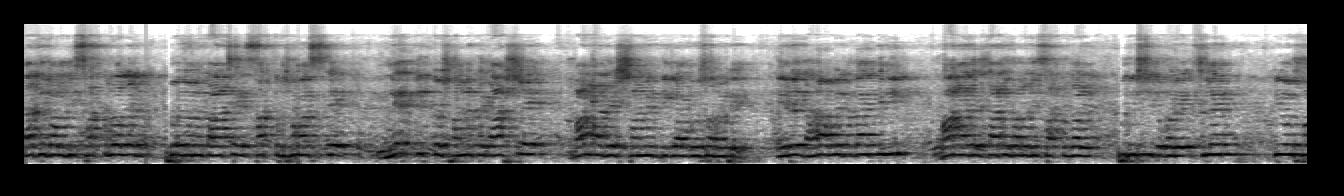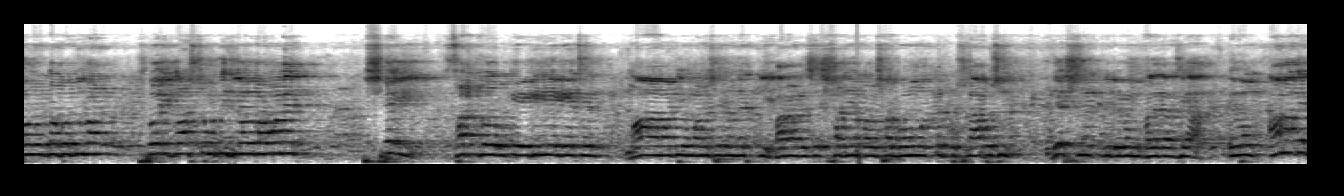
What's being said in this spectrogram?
জাতীয়তাবাদী ছাত্র দলের প্রয়োজনীয়তা আছে, ছাত্র সমাজকে নেতৃত্ব সামনে থেকে আসলে বাংলাদেশ সামনের দিকে অগ্রসর হবে। এর ধারাবাহিকতায় তিনি বাংলাদেশ জাতীয়তাবাদী ছাত্র দল প্রতিষ্ঠিত করেছিলেন। প্রিয় সহযোদ্ধা শহীদ রাষ্ট্রপতি জিয়াউর রহমানের সেই ছাত্রকে এগিয়ে নিয়ে গিয়েছেন মা মাটি ও মানুষের নেত্রী বাংলাদেশের স্বাধীনতা ও সার্বভৌমত্বের প্রশ্ন আপোষী দেশ নেত্রী বেগম খালেদা জিয়া এবং আমাদের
